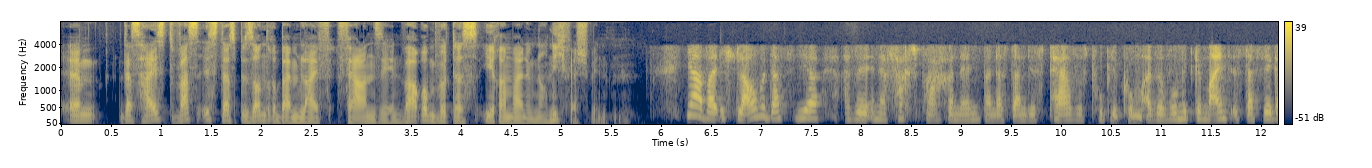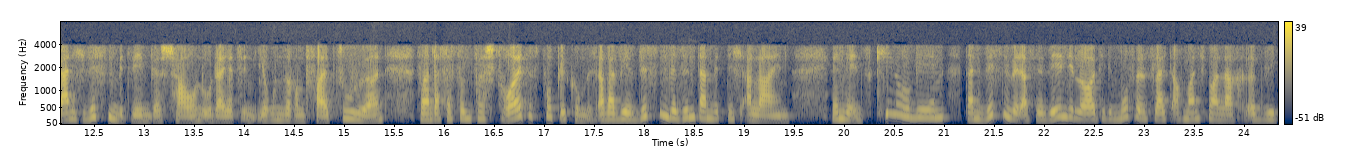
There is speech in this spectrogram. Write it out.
Ähm, das heißt, was ist das Besondere beim Live-Fernsehen? Warum wird das Ihrer Meinung nach nicht verschwinden? Ja, weil ich glaube, dass wir, also in der Fachsprache nennt man das dann disperses Publikum, also womit gemeint ist, dass wir gar nicht wissen, mit wem wir schauen oder jetzt in unserem Fall zuhören, sondern dass das so ein verstreutes Publikum ist. Aber wir wissen, wir sind damit nicht allein. Wenn wir ins Kino gehen, dann wissen wir das. Wir sehen die Leute, die muffeln vielleicht auch manchmal nach irgendwie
